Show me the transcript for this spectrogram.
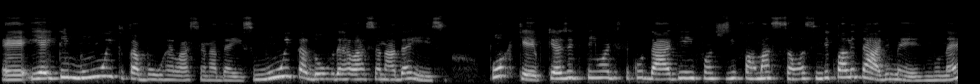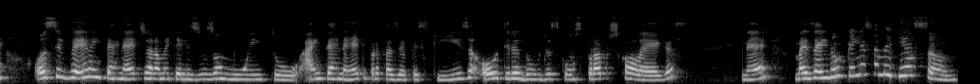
É, e aí tem muito tabu relacionado a isso, muita dúvida relacionada a isso. Por quê? Porque a gente tem uma dificuldade em fontes de informação, assim, de qualidade mesmo, né? Ou se vê na internet, geralmente eles usam muito a internet para fazer a pesquisa, ou tira dúvidas com os próprios colegas, né? Mas aí não tem essa mediação,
